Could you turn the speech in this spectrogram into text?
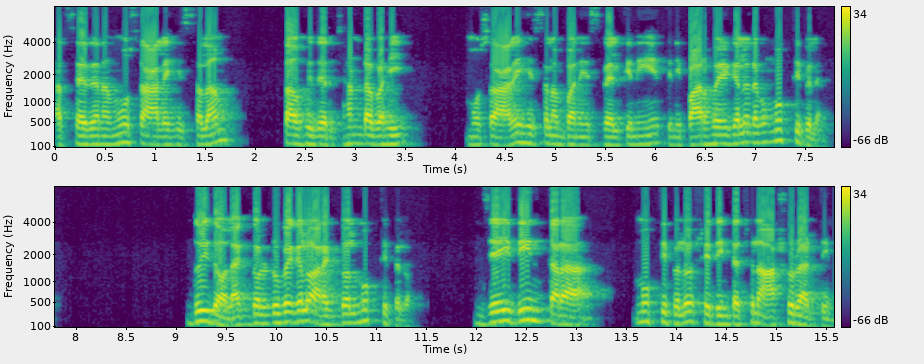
আর সৈয়দানা মুসা আলহিসাল্লাম তাওহিদের ঝান্ডাবাহী মুসা আলহিসাল্লাম পানি ইসরায়েলকে নিয়ে তিনি পার হয়ে গেলেন এবং মুক্তি পেলেন। দুই দল, এক দল ডুবে গেল, আরেক দল মুক্তি পেল। যেই দিন তারা মুক্তি পেল, সেই দিনটা ছিল আশুরার দিন।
